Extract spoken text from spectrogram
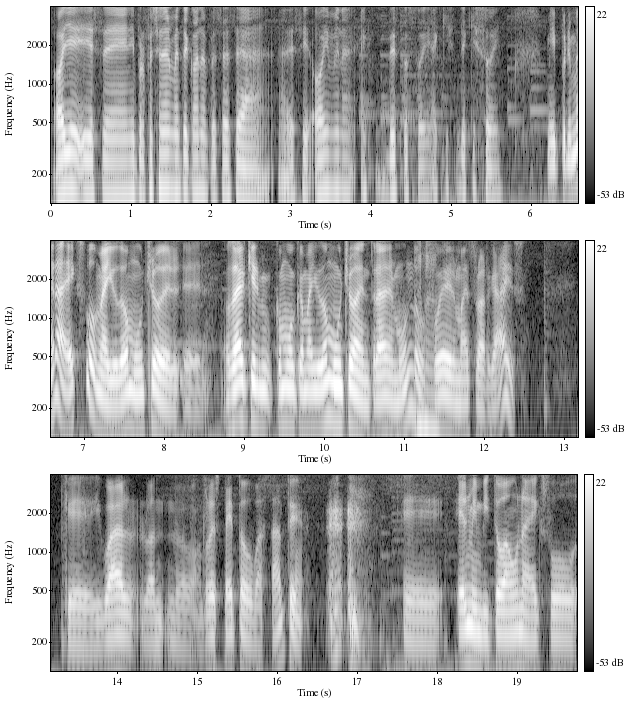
Oye, y este, ni profesionalmente cuando empezaste a, a decir, oye, mira, de esto soy, aquí, de aquí soy. Mi primera expo me ayudó mucho. El, el- o sea, el que como que me ayudó mucho a entrar en el mundo fue el maestro Argaiz. Que igual lo, lo respeto bastante. Eh, él me invitó a una expo,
